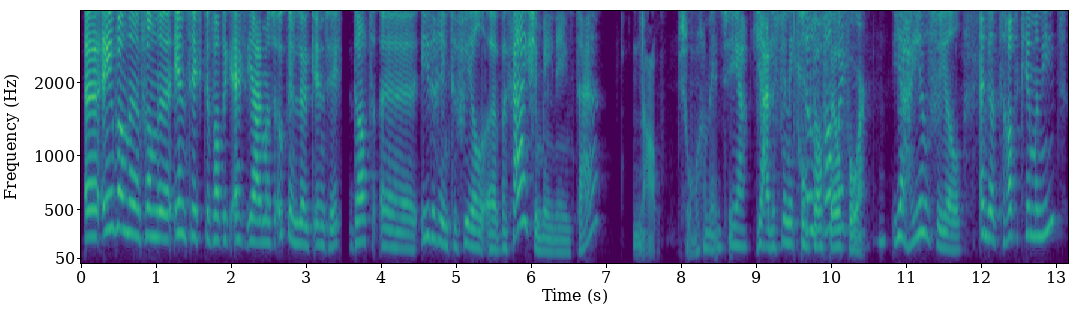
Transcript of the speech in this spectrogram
Eh, een van de, van de inzichten wat ik echt, ja, maar is ook een leuk inzicht, dat eh, iedereen te veel eh, bagage meeneemt, hè? Nou, sommige mensen ja. Ja, dat vind ik Komt zo wel veel voor. Ja, heel veel. En dat had ik helemaal niet.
